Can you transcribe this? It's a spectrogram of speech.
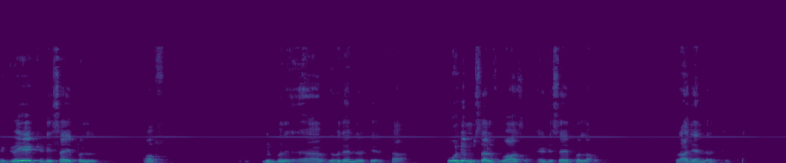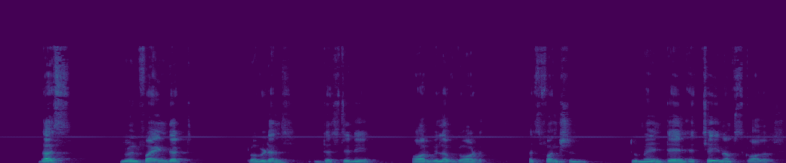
a great disciple of Vibhudendra Tirtha, who himself was a disciple of Rajendra Tirtha. Thus, you will find that providence, destiny, or will of God has functioned to maintain a chain of scholars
